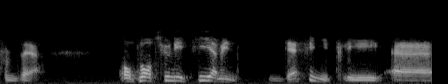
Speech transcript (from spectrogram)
from there. Opportunity, I mean, definitely uh,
